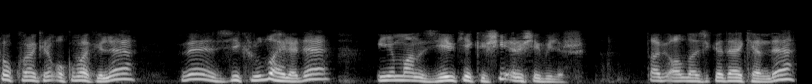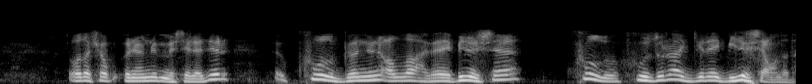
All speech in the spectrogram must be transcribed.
çok Kur'an-ı Kerim okumak ile ve zikrullah ile de iman zevki kişi erişebilir. Tabi Allah zikrederken de o da çok önemli bir meseledir. Kul gönlünü Allah verebilirse kul huzura girebilirse onda da.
